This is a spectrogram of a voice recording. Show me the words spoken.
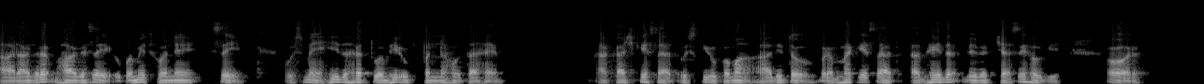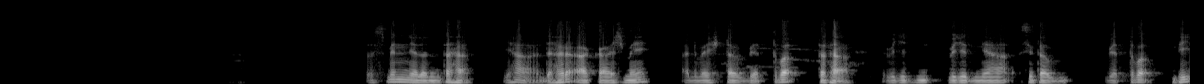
आराग्र भाग से उपमित होने से उसमें ही धरत्व भी उत्पन्न होता है। आकाश के साथ, उसकी उपमा आदि तो ब्रह्म के साथ अभेद विवेक्षा से होगी। और तस्मिन्यदंत यहाँ दहर आकाश में अन्वेष्टव्यत्व तथा विजिज्ञासितव्यत्व भी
